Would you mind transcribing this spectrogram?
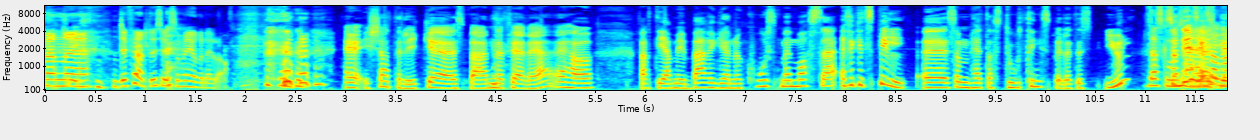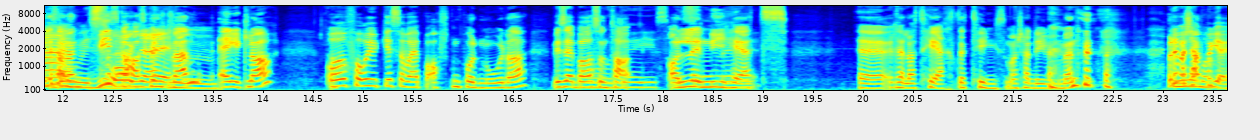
Men eh, det føltes ut som jeg gjorde det da. Jeg har ikke hatt en like spennende ferie. Jeg har vært hjemme i Bergen og kost meg masse. Jeg fikk et spill eh, som heter Stortingsspillet til jul. Så det skal vi spille sammen. Vi skal ha spillkveld. Mm. Jeg er klar. Og forrige uke så var jeg på Aftenpodden med Oda. Hvis jeg bare sånn tar gøy, så alle nyhetsrelaterte ting som har skjedd i julen min. Og det var kjempegøy.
